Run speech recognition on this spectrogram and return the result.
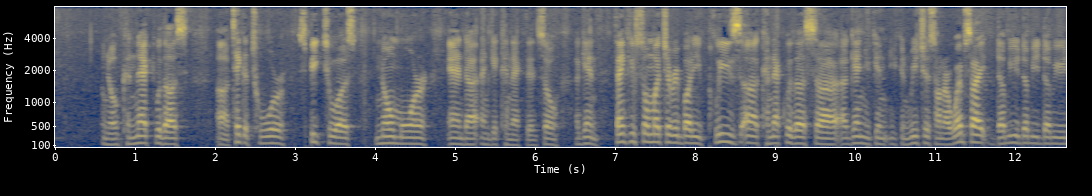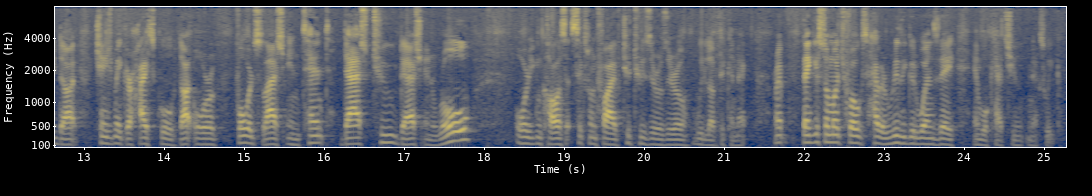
you know connect with us uh, take a tour speak to us know more and uh, and get connected so again thank you so much everybody please uh, connect with us uh, again you can you can reach us on our website www.changemakerhighschool.org forward slash intent dash to dash enroll or you can call us at 615-2200 we'd love to connect right? Thank you so much, folks. Have a really good Wednesday, and we'll catch you next week.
